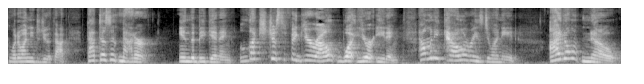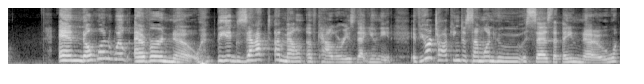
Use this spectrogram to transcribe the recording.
What do I need to do with that? That doesn't matter in the beginning. Let's just figure out what you're eating. How many calories do I need? I don't know. And no one will ever know the exact amount of calories that you need. If you're talking to someone who says that they know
